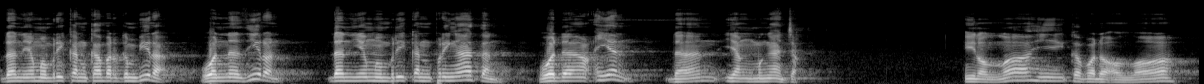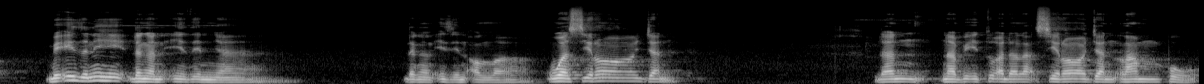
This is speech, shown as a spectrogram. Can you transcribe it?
dan yang memberikan kabar gembira wa nadhiran dan yang memberikan peringatan wa da'iyan dan yang mengajak ilallahi kepada Allah biiznihi dengan izinnya. Dengan izin Allah. Wasirajan dan nabi itu adalah sirajan lampu.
